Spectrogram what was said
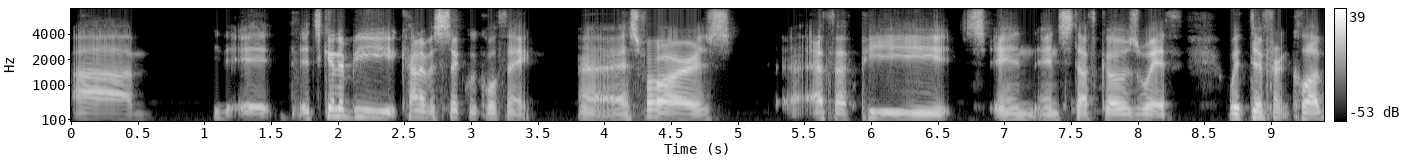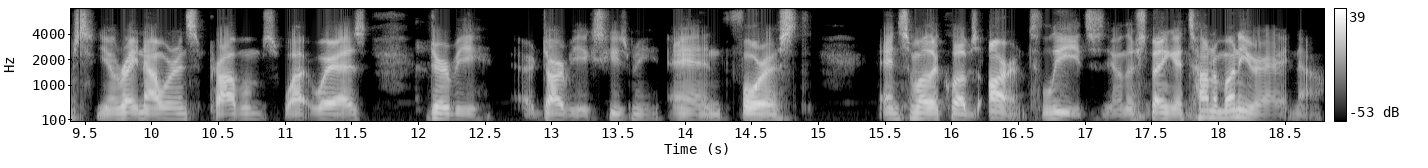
Um, it, it's going to be kind of a cyclical thing uh, as far as FFP and, and stuff goes with with different clubs. You know, right now we're in some problems, whereas Derby, Derby, excuse me, and Forest and some other clubs aren't. Leeds, you know, they're spending a ton of money right now.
